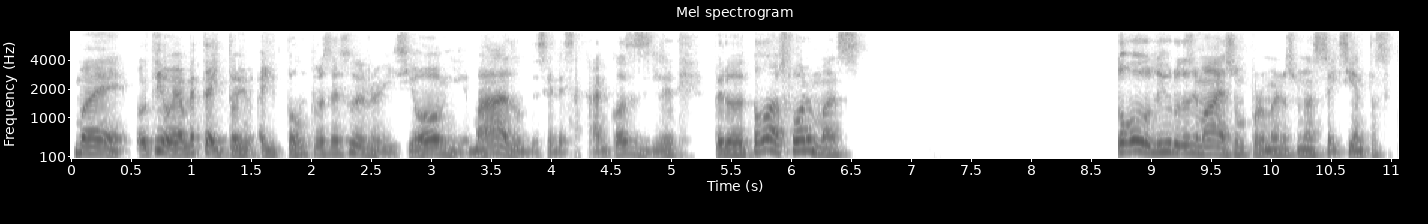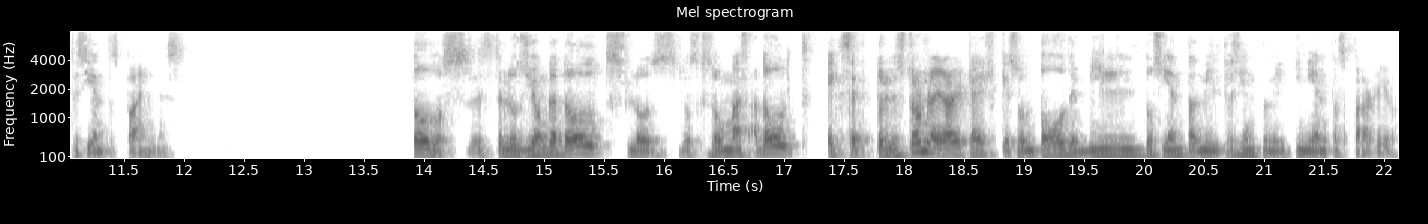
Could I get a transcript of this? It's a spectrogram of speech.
Mae, obviamente hay todo, hay todo, un proceso de revisión y demás, donde se le sacarán cosas, pero de todas formas, todos los libros de ese mae son por lo menos unas 600, 700 páginas. Todos, este, los young adults, los, los que son más adult, excepto el Stormlight Archive, que son todos de 1200, 1300, 1500 para arriba.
